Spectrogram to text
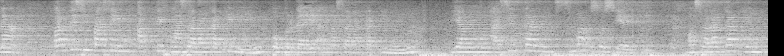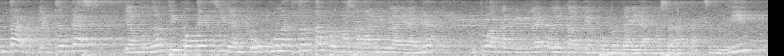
Nah, partisipasi aktif masyarakat ini, pemberdayaan masyarakat ini yang menghasilkan smart society, masyarakat yang pintar, yang cerdas, yang mengerti potensi dan keunggulan serta permasalahan wilayahnya itu akan dinilai oleh bagian pemberdayaan masyarakat sendiri.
